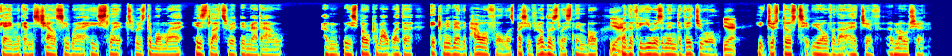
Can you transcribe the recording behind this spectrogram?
game against Chelsea where he slipped was the one where his letter had been read out. And we spoke about whether it can be really powerful, especially for others listening, but Yeah. whether for you as an individual, Yeah. it just does tip you over that edge of emotion.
